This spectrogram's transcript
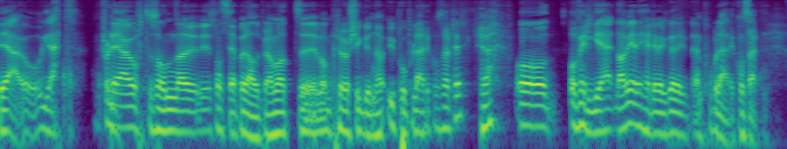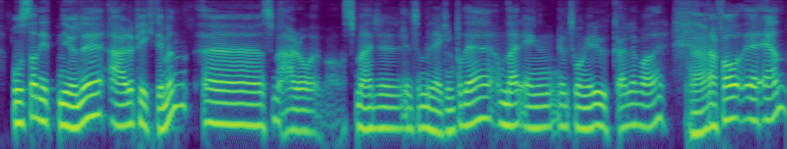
Det er jo greit, for det er jo ofte sånn eh, hvis man ser på radioprogram at eh, man prøver å skygge unna upopulære konserter, Ja. og, og velge, da vil jeg heller velge den populære konserten. Onsdag 19. juni er det piketimen, uh, som er, som er liksom regelen på det, om det er en eller to ganger i uka, eller hva det er. Ja. I hvert fall én,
